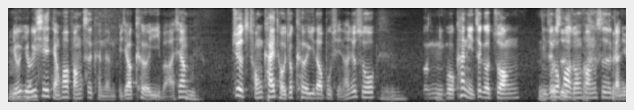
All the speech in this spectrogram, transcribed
有有一些讲话方式可能比较刻意吧，像。就从开头就刻意到不行，他就说：“嗯、你我看你这个妆，你这个化妆方式，感觉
